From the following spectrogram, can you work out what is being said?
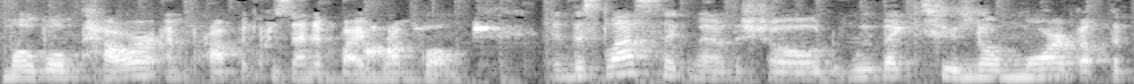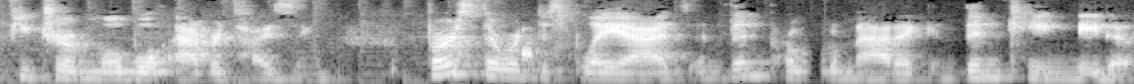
Mobile Power and Profit presented by Rumble. In this last segment of the show, we'd like to know more about the future of mobile advertising. First, there were display ads, and then programmatic, and then came native.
